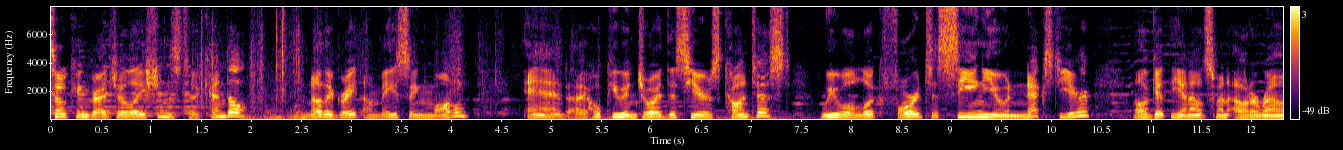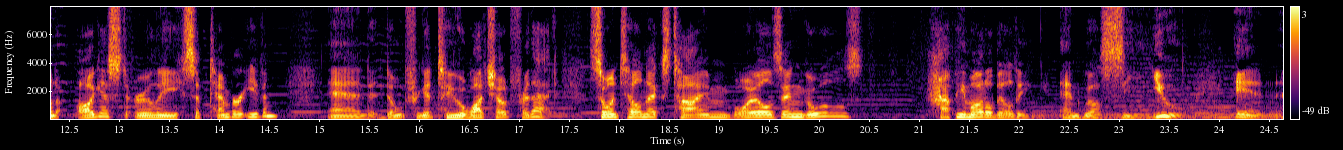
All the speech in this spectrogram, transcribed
So congratulations to Kendall, another great amazing model, and I hope you enjoyed this year's contest. We will look forward to seeing you next year. I'll get the announcement out around August, early September even, and don't forget to watch out for that. So until next time, boils and ghouls, happy model building, and we'll see you in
